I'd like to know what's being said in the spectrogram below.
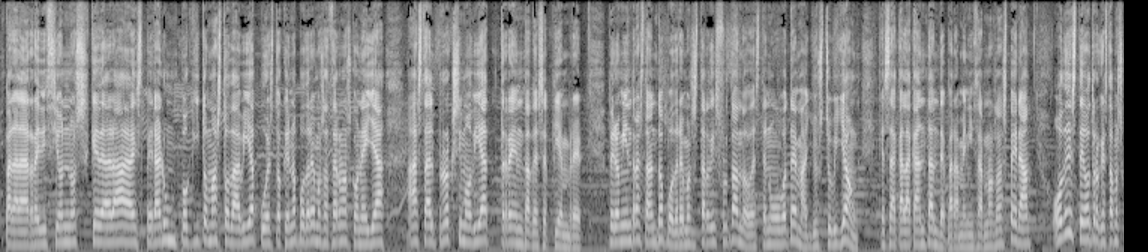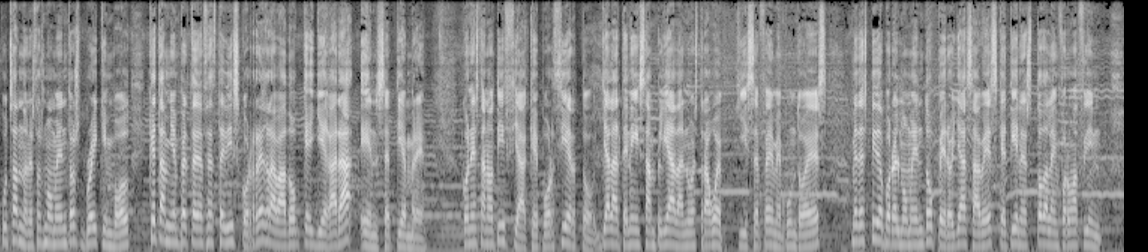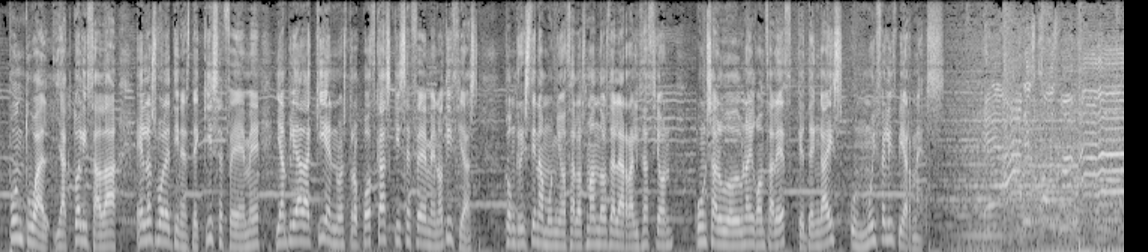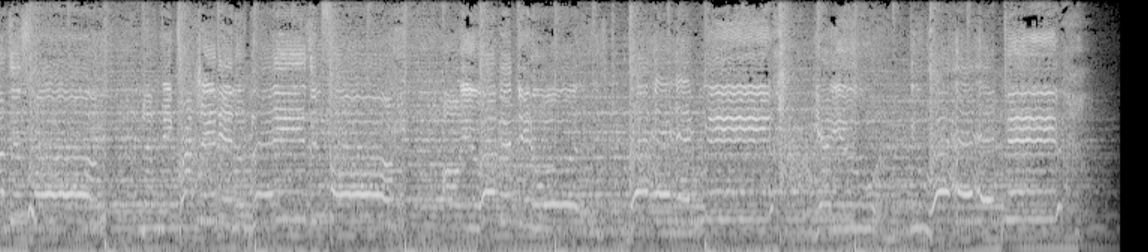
Para la reedición nos quedará esperar un poquito más todavía, puesto que no podremos hacernos con ella hasta el próximo día 30 de septiembre. Pero mientras tanto podremos estar disfrutando de este nuevo tema, Used to Be Young, que saca la cantante para amenizarnos la espera, o de este otro que estamos escuchando en estos momentos, Breaking Ball, que también pertenece a este disco regrabado que llegará en septiembre. Con esta noticia, que por cierto ya la tenéis ampliada en nuestra web kissfm.es, me despido por el momento, pero ya sabes que tienes toda la información puntual y actualizada en los boletines de XFM y ampliada aquí en nuestro podcast XFM Noticias. Con Cristina Muñoz a los mandos de la realización, un saludo de Unai González, que tengáis un muy feliz viernes.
